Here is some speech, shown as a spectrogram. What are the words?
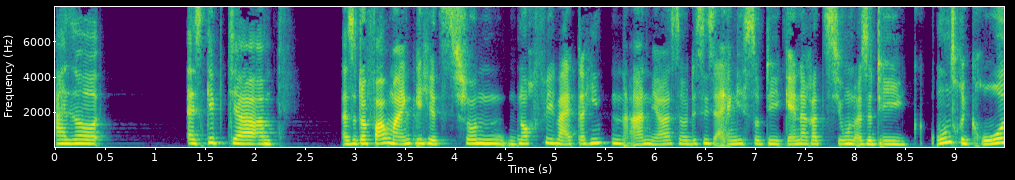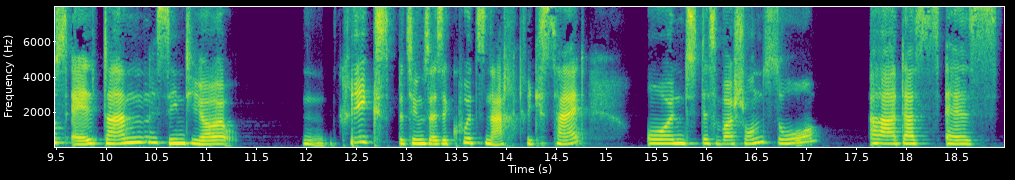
also es gibt ja, also da fangen wir eigentlich jetzt schon noch viel weiter hinten an, ja. Also das ist eigentlich so die Generation, also die unsere Großeltern sind ja Kriegs- beziehungsweise kurz nach Kriegszeit. Und das war schon so, äh, dass es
